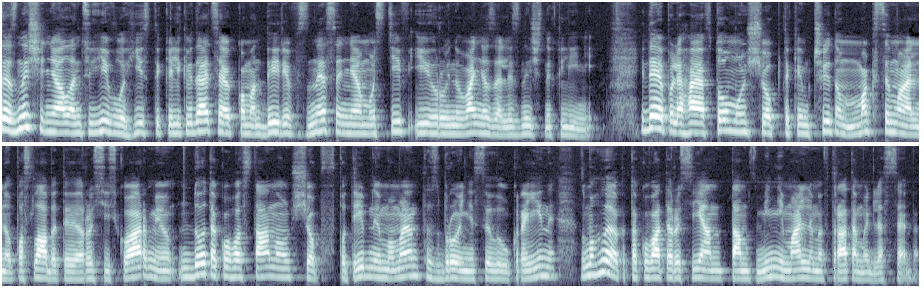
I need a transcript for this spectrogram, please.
Це знищення ланцюгів логістики, ліквідація командирів, знесення мостів і руйнування залізничних ліній. Ідея полягає в тому, щоб таким чином максимально послабити російську армію до такого стану, щоб в потрібний момент Збройні сили України змогли атакувати росіян там з мінімальними втратами для себе.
